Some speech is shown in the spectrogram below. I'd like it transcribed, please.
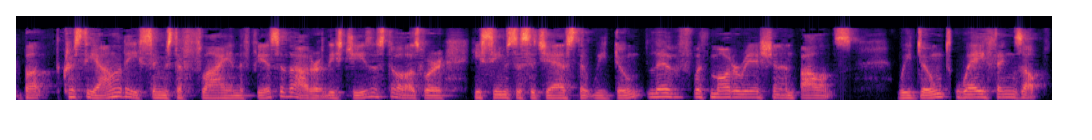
but Christianity seems to fly in the face of that, or at least Jesus does, where he seems to suggest that we don't live with moderation and balance. We don't weigh things up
